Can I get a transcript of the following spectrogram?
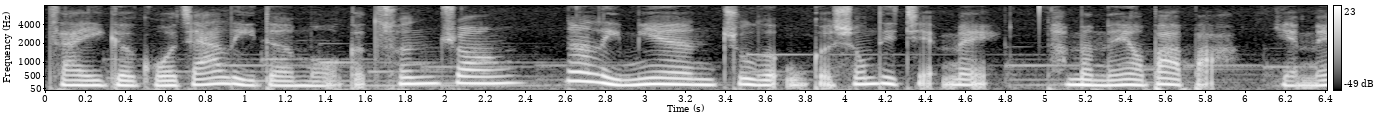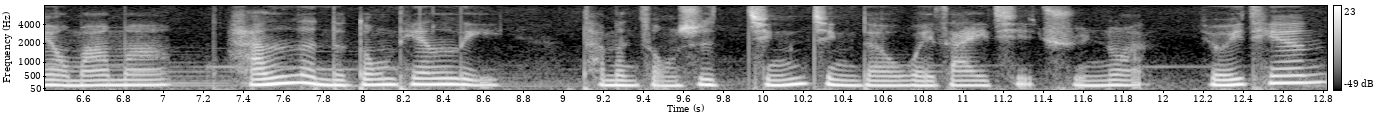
在一个国家里的某个村庄，那里面住了五个兄弟姐妹，他们没有爸爸，也没有妈妈。寒冷的冬天里，他们总是紧紧地围在一起取暖。有一天，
